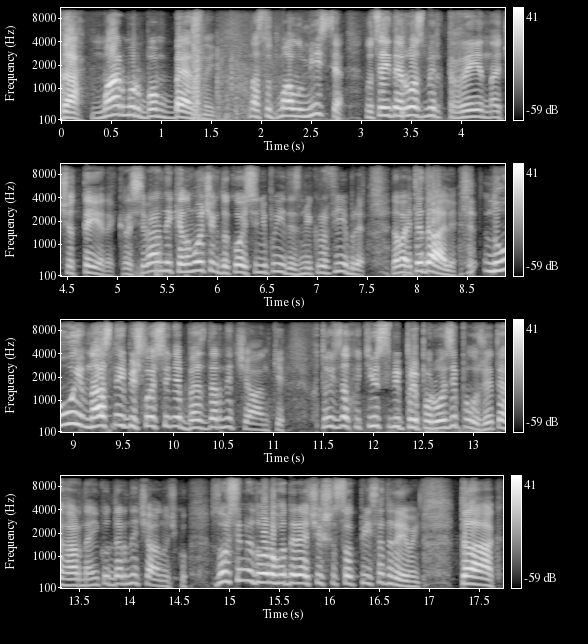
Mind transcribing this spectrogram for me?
Да, мармур бомбезний. У нас тут мало місця, але це йде розмір 3 на 4. Красивенний килимочок до когось сьогодні поїде з мікрофібри. Давайте далі. Ну і в нас не обійшлося сьогодні без дарничанки. Хтось захотів собі при порозі положити гарненьку дарничаночку. Зовсім недорого, до речі, 650 гривень. Так,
